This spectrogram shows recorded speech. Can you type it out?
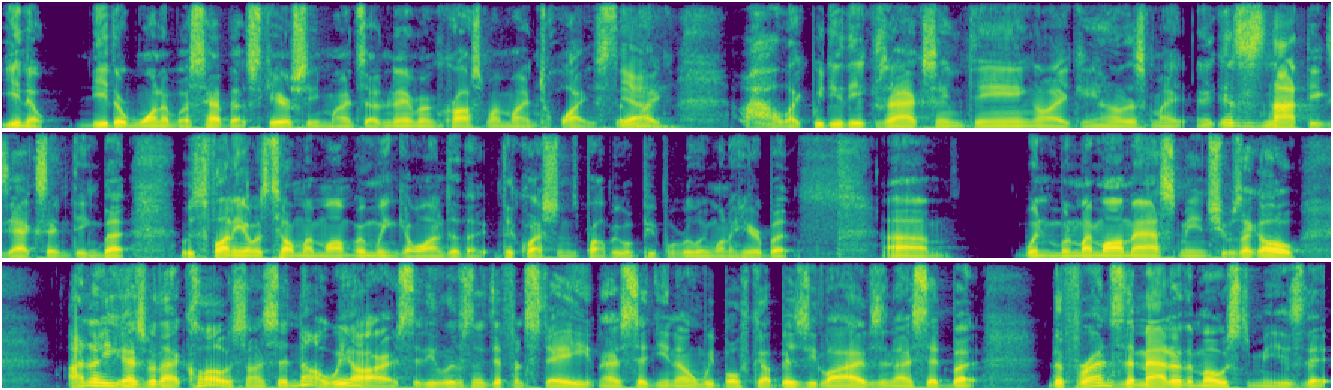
you know, neither one of us have that scarcity mindset. It never even crossed my mind twice. That Yeah. like. Oh, like we do the exact same thing. Like you know, this might. This is not the exact same thing, but it was funny. I was telling my mom, and we can go on to the the questions, probably what people really want to hear. But um, when when my mom asked me and she was like, "Oh, I know you guys were that close." And I said, "No, we are." I said he lives in a different state, and I said, "You know, we both got busy lives." And I said, "But the friends that matter the most to me is that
